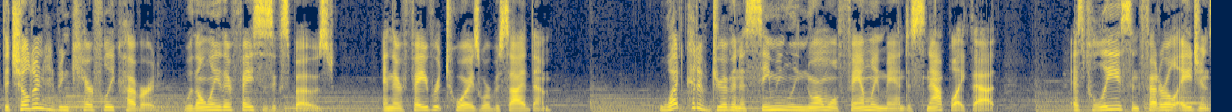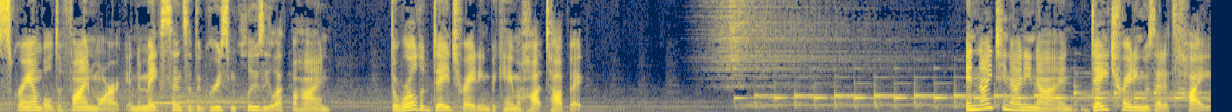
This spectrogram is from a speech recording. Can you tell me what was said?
The children had been carefully covered, with only their faces exposed, and their favorite toys were beside them. What could have driven a seemingly normal family man to snap like that? As police and federal agents scrambled to find Mark and to make sense of the gruesome clues he left behind, the world of day trading became a hot topic. In 1999, day trading was at its height.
